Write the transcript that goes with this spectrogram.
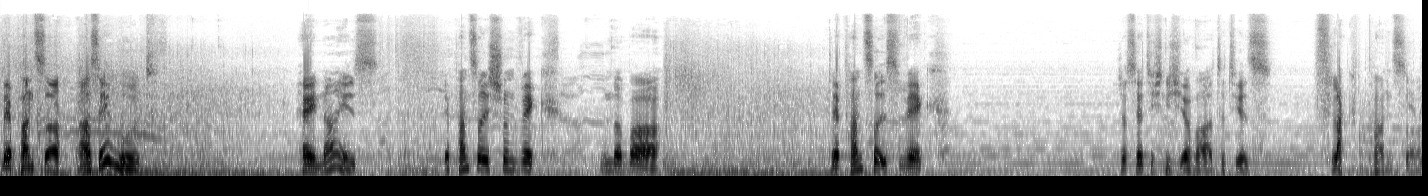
Der Panzer. Ah, sehr gut. Hey, nice. Der Panzer ist schon weg. Wunderbar. Der Panzer ist weg. Das hätte ich nicht erwartet jetzt. Flakpanzer.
